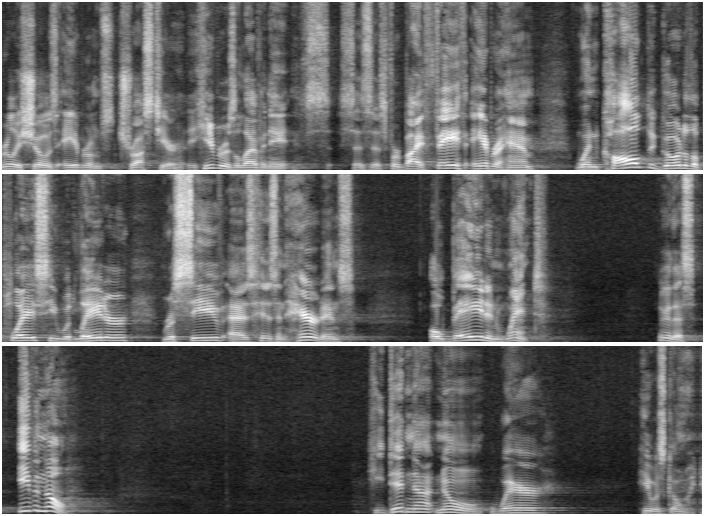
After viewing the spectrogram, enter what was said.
It really shows Abram's trust here. Hebrews 11:8 says this, "For by faith Abraham, when called to go to the place he would later receive as his inheritance, obeyed and went." Look at this. Even though he did not know where he was going.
